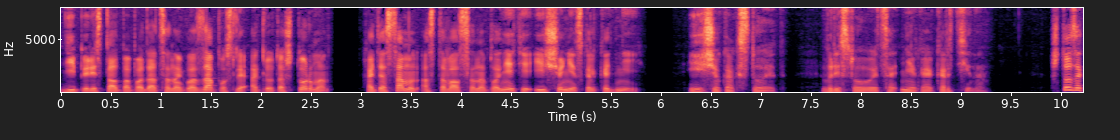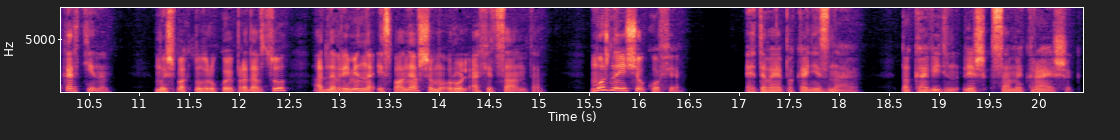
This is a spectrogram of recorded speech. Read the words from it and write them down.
Ди перестал попадаться на глаза после отлета шторма, хотя сам он оставался на планете еще несколько дней. И еще как стоит. Вырисовывается некая картина. Что за картина? Мышь махнул рукой продавцу, одновременно исполнявшему роль официанта. Можно еще кофе? Этого я пока не знаю. Пока виден лишь самый краешек.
